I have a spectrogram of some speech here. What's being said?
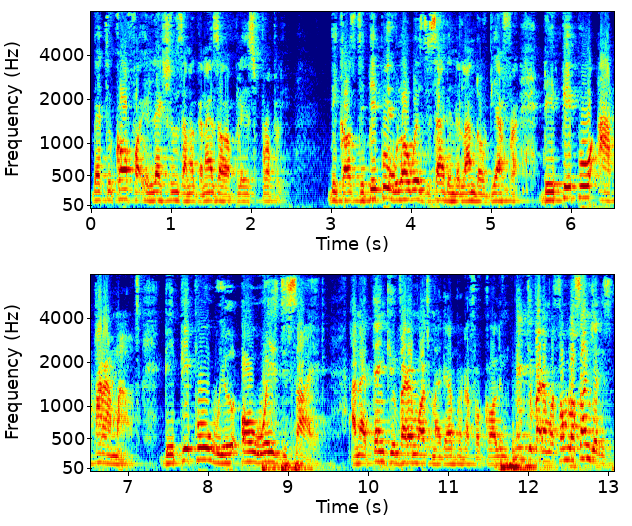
but to call for elections and organize our place properly. Because the people will always decide in the land of Biafra. The people are paramount. The people will always decide. And I thank you very much, my dear brother, for calling. Thank you very much. From Los Angeles,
